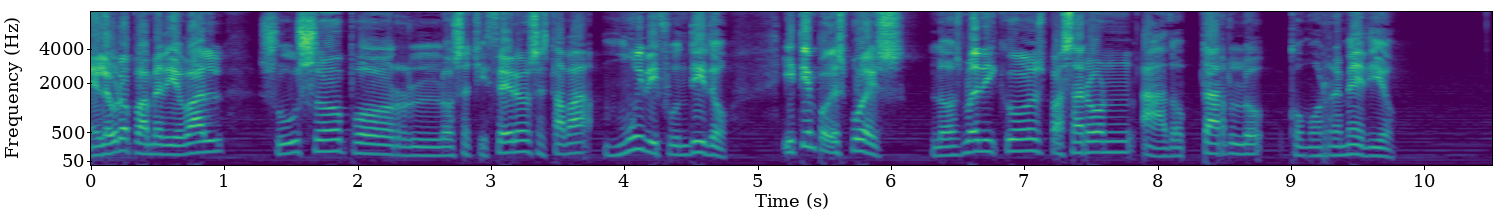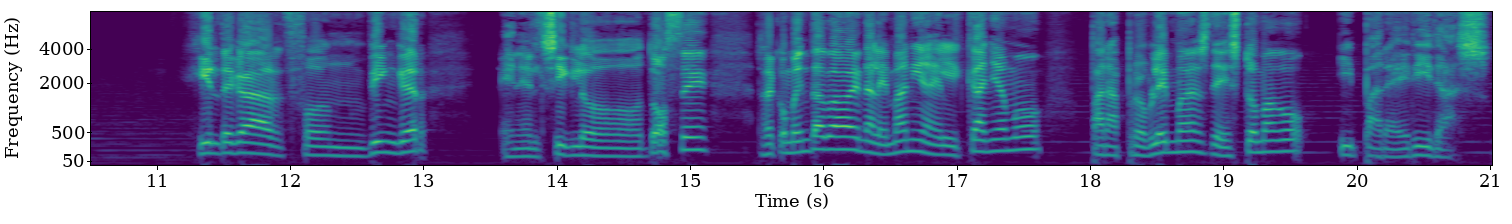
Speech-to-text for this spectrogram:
En la Europa medieval su uso por los hechiceros estaba muy difundido y tiempo después los médicos pasaron a adoptarlo como remedio. Hildegard von Winger en el siglo XII recomendaba en Alemania el cáñamo para problemas de estómago y para heridas.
